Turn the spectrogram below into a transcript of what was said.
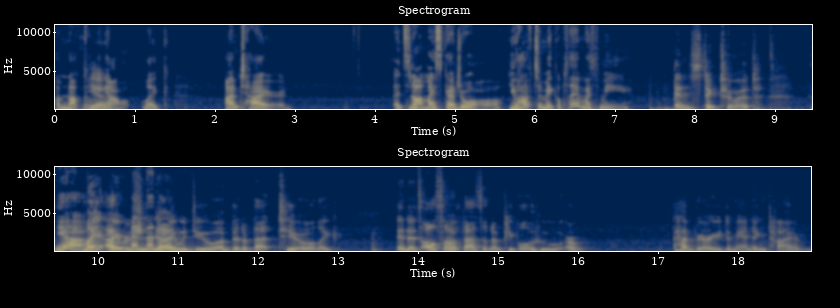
I'm not coming Yeah. out. Like I'm tired. It's not my schedule. You have to make a plan with me." and stick to it. Yeah. My Irish then- guy would do a bit of that too. Like, and it's also a facet of people who are have very demanding time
